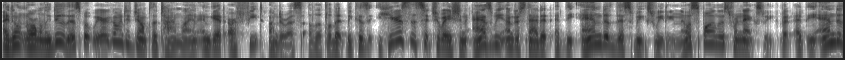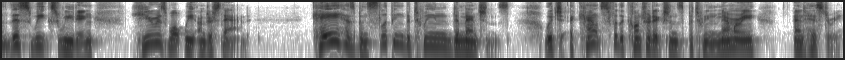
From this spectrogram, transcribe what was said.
I don't normally do this, but we are going to jump the timeline and get our feet under us a little bit because here's the situation as we understand it at the end of this week's reading. No spoilers for next week, but at the end of this week's reading, here is what we understand. Kay has been slipping between dimensions, which accounts for the contradictions between memory and history.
